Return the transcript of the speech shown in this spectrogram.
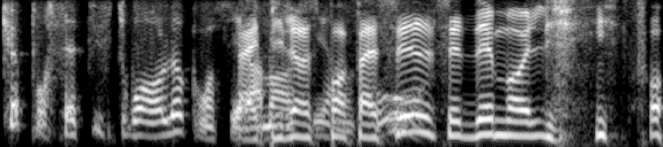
que pour cette histoire-là qu'on s'est Et puis là, c'est pas facile, c'est démoli. Il faut,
